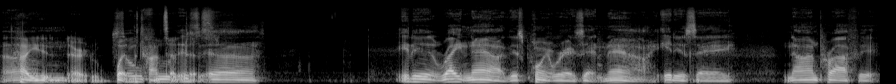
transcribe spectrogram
how you Um, or what Soul the concept is. it's, Uh, it is right now at this point where it's at now. It is a nonprofit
